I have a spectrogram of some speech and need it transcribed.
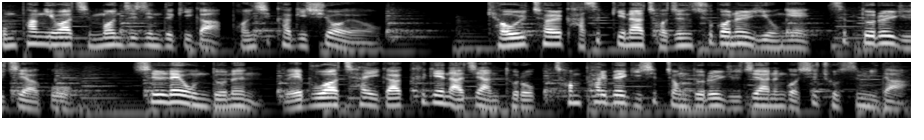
곰팡이와 진먼지 진드기가 번식하기 쉬워요. 겨울철 가습기나 젖은 수건을 이용해 습도를 유지하고 실내 온도는 외부와 차이가 크게 나지 않도록 1820 정도를 유지하는 것이 좋습니다.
